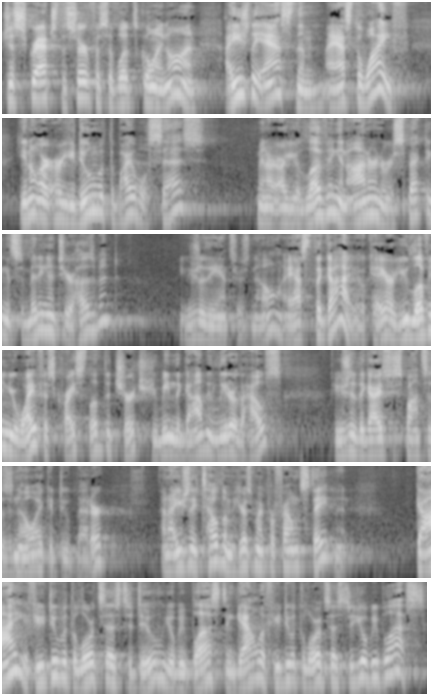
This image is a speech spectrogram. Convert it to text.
just scratch the surface of what's going on, I usually ask them, I ask the wife, you know, are, are you doing what the Bible says? I mean, are, are you loving and honoring and respecting and submitting unto your husband? Usually the answer is no. I ask the guy, okay, are you loving your wife as Christ loved the church? You're being the godly leader of the house? Usually the guy's response is no, I could do better. And I usually tell them, here's my profound statement. Guy, if you do what the Lord says to do, you'll be blessed. And gal, if you do what the Lord says to do, you'll be blessed.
